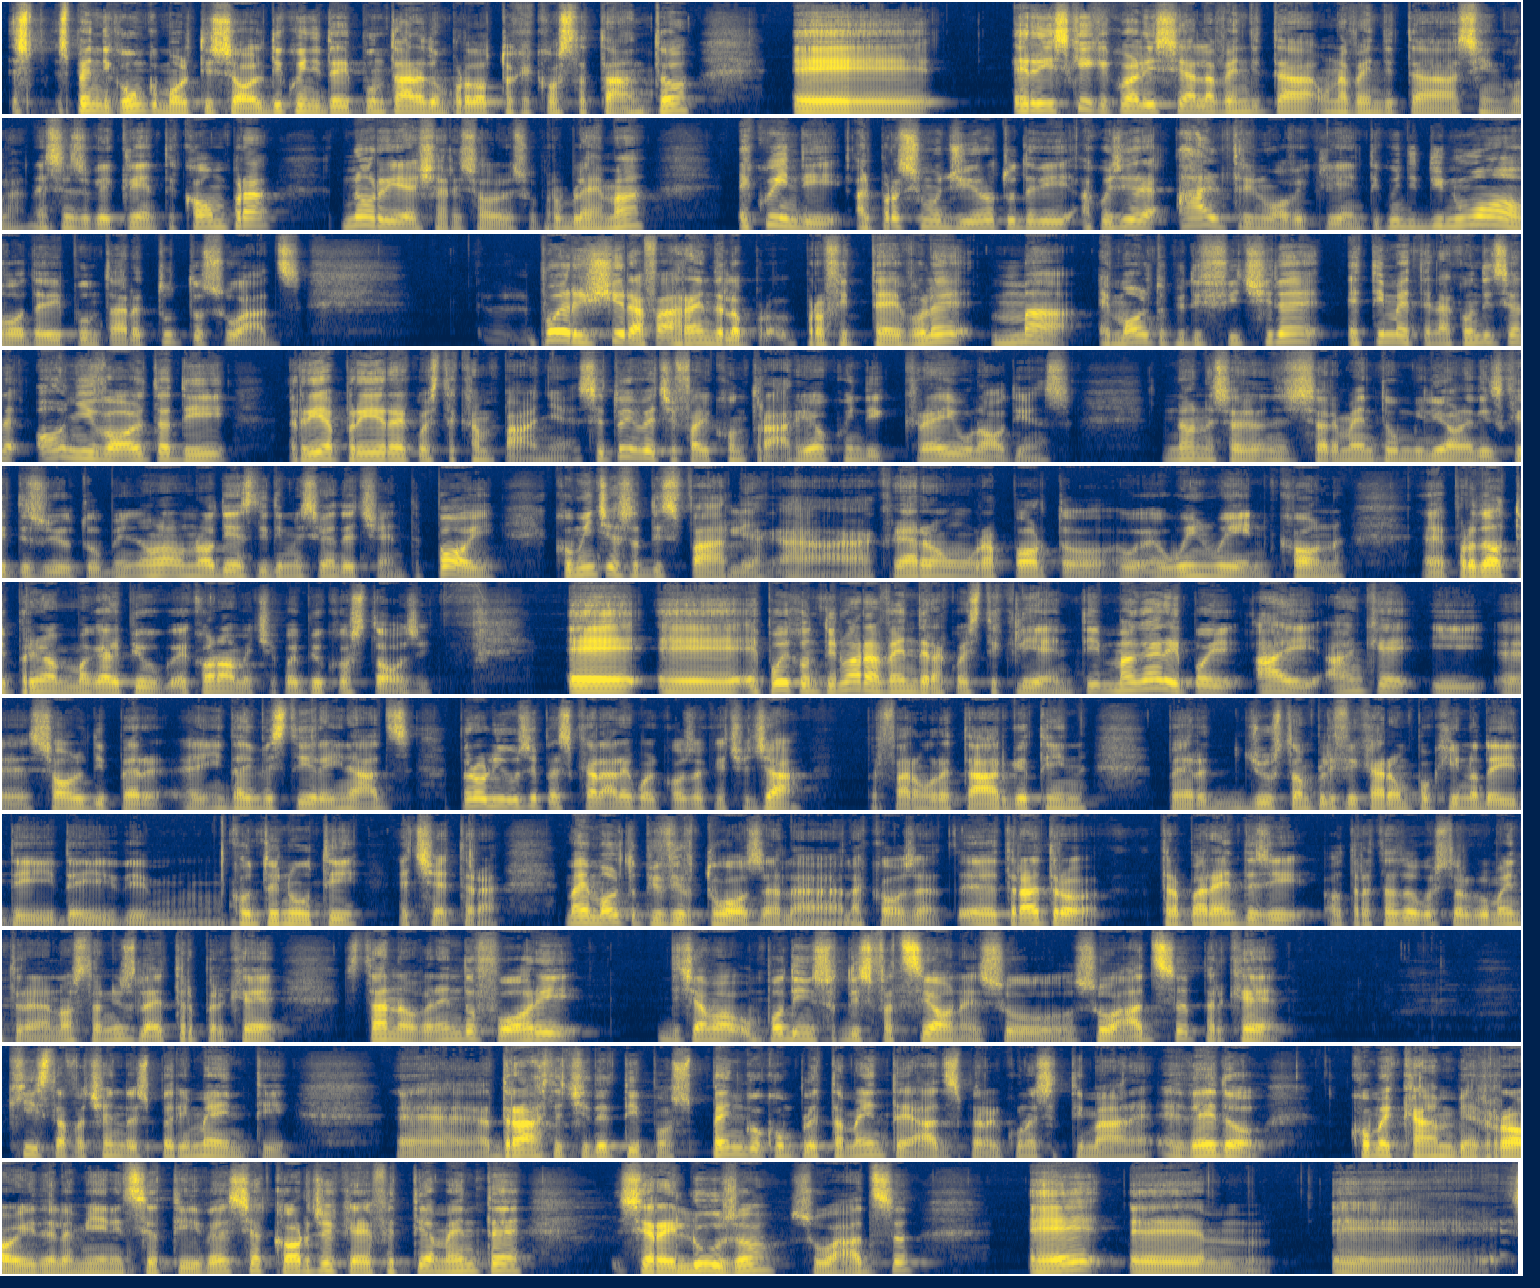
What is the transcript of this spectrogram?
spendi comunque molti soldi, quindi devi puntare ad un prodotto che costa tanto e, e rischi che quella lì sia vendita, una vendita singola, nel senso che il cliente compra, non riesce a risolvere il suo problema e quindi al prossimo giro tu devi acquisire altri nuovi clienti, quindi di nuovo devi puntare tutto su ads. Puoi riuscire a, fa- a renderlo profittevole, ma è molto più difficile e ti mette nella condizione ogni volta di riaprire queste campagne. Se tu invece fai il contrario, quindi crei un audience, non necessariamente un milione di iscritti su YouTube, un audience di dimensione decente, poi cominci a soddisfarli, a, a creare un rapporto win-win con eh, prodotti prima magari più economici, poi più costosi, e, e, e, puoi continuare a vendere a questi clienti, magari poi hai anche i eh, soldi per, eh, da investire in ads, però li usi per scalare qualcosa che c'è già, per fare un retargeting, per giusto amplificare un pochino dei, dei, dei, dei mhmm, contenuti, eccetera. Ma è molto più virtuosa la, la cosa. Eh, tra l'altro, tra parentesi, ho trattato questo argomento nella nostra newsletter perché stanno venendo fuori, diciamo, un po' di insoddisfazione su, su ads, perché chi sta facendo esperimenti eh, drastici del tipo spengo completamente ads per alcune settimane e vedo come cambia il ROI delle mie iniziative, si accorge che effettivamente si era illuso su ads e, ehm, e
